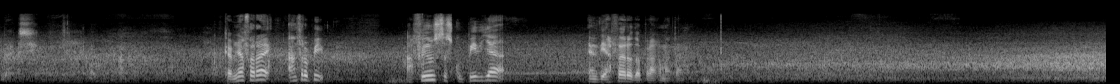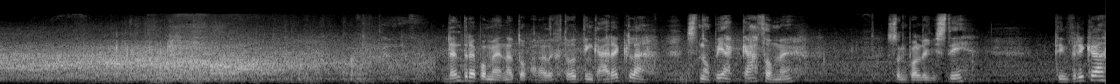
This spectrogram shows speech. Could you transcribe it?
Εντάξει. Καμιά φορά οι άνθρωποι αφήνουν στα σκουπίδια ενδιαφέροντα πράγματα. Δεν τρέπομαι να το παραδεχτώ, την καρέκλα στην οποία κάθομαι στον υπολογιστή την βρήκα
